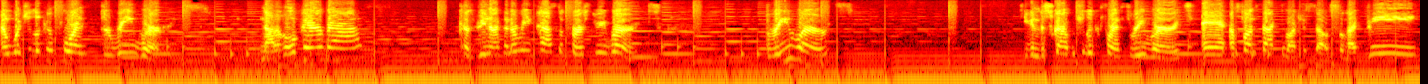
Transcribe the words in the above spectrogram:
and what you're looking for in three words, not a whole paragraph, because we're not going to read past the first three words. Three words you can describe what you're looking for in three words and a fun fact about yourself. So, like, we,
